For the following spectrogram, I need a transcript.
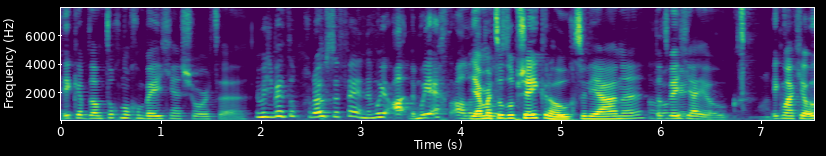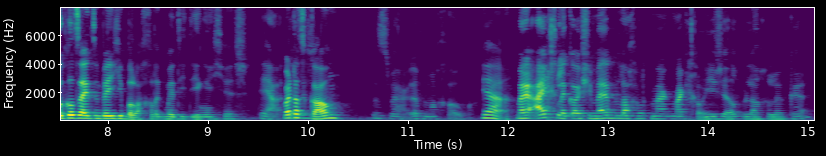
ik heb dan toch nog een beetje een soort... Ja, maar je bent toch grootste fan? Dan moet je, dan moet je echt alles ja, maar doen. tot op zekere hoogte, Liane. Oh, dat weet jij ook. Ik maak je ook altijd een beetje belachelijk met die dingetjes. Ja, Maar dat is- kan. Dat is waar, dat mag ook. Ja. Maar eigenlijk, als je mij belachelijk maakt, maak je gewoon jezelf belachelijk, hè?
